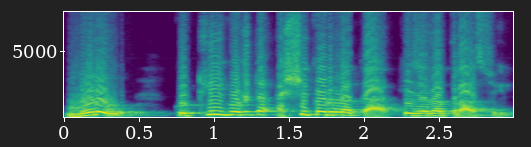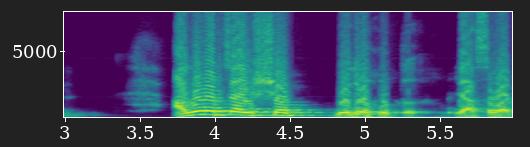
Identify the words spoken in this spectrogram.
म्हणून कुठलीही गोष्ट अशी करू नका की ज्याचा त्रास होईल. अगोदरचं आयुष्य वेगळं होतं. म्हणजे असं वाट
